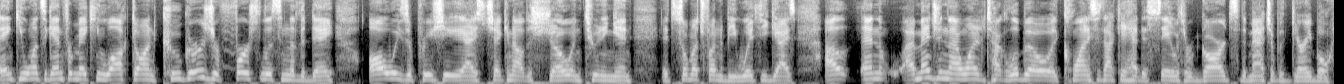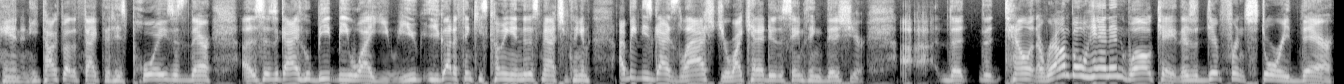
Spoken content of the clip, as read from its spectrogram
Thank you once again for making Locked On Cougars your first listen of the day. Always appreciate you guys checking out the show and tuning in. It's so much fun to be with you guys. Uh, and I mentioned that I wanted to talk a little bit about what Kalani Sitake had to say with regards to the matchup with Gerry Bohanon. He talked about the fact that his poise is there. Uh, this is a guy who beat BYU. You you got to think he's coming into this matchup thinking, I beat these guys last year. Why can't I do the same thing this year? Uh, the the talent around Bohanon, well, okay, there's a different story there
